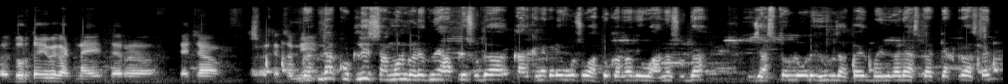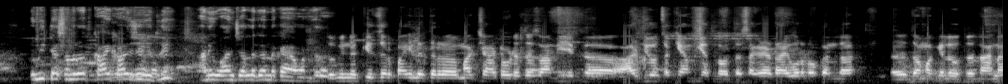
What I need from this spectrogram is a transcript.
दुर्दैवी घटना आहे. तर त्याच्या त्याचं मी घटना कुठलीच सांगून घडत नाही. आपले सुद्धा कारखान्याकडे ऊस वाहतूक करणारी वाहनं सुद्धा जास्त लोड घेऊन जात आहेत. बैलगाड्या असतात ट्रॅक्टर असतात. तुम्ही त्या संदर्भात काय काळजी घेतली आणि वाहन चालकांना काय आव्हान तुम्ही नक्कीच जर पाहिलं तर मागच्या आठवड्यातच आम्ही एक आरटीओचा कॅम्प घेतला होता. सगळ्या ड्रायव्हर लोकांना जमा केलं होतं. नाना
